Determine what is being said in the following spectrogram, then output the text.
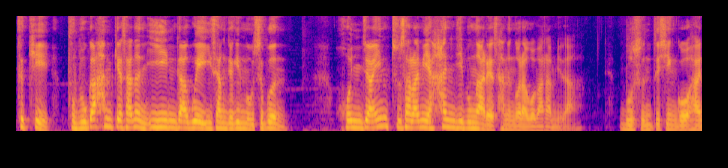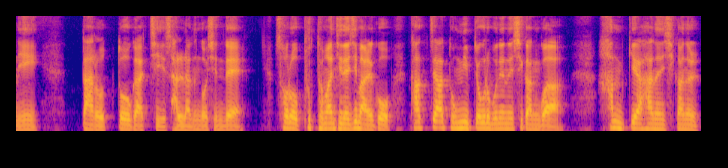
특히 부부가 함께 사는 2인 가구의 이상적인 모습은 혼자인 두 사람이 한 지붕 아래 사는 거라고 말합니다. 무슨 뜻인고 하니 따로 또 같이 살라는 것인데 서로 붙어만 지내지 말고 각자 독립적으로 보내는 시간과 함께 하는 시간을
